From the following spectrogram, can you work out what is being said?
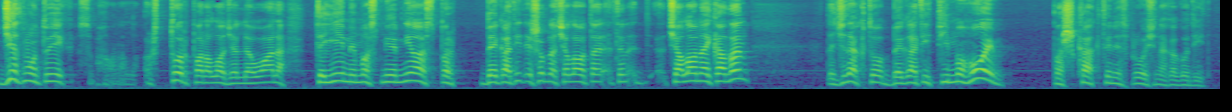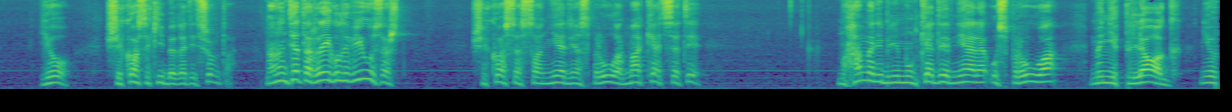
gjithmonë tu ik, subhanallah, është turp para Allahut xhalla wa ala, të jemi mosmirënjohës për begatitë e shumta që Allah të, të, që Allah na i ka dhënë. Dhe gjitha këto begati t'i mohojmë për shkak të një sprove që na ka godit. Jo, shiko se ki begati të shumta. Në anën tjetër rregulli vijues është Shiko se sa njerëz janë sprovuar më keq se ti. Muhammed ibn Munkadir një herë u sprovua me një plagë, një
